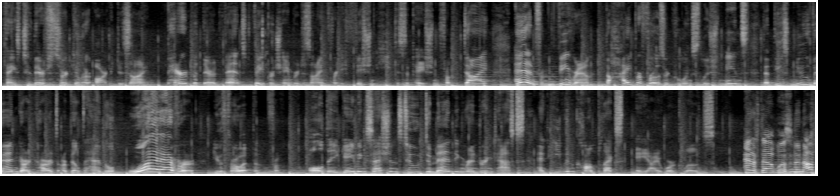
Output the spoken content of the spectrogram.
thanks to their circular arc design. Paired with their advanced vapor chamber design for efficient heat dissipation from the die and from the VRAM, the Hyper Frozr cooling solution means that these new Vanguard cards are built to handle whatever you throw at them, from all-day gaming sessions to demanding rendering tasks and even complex AI workloads. And if that wasn't enough,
